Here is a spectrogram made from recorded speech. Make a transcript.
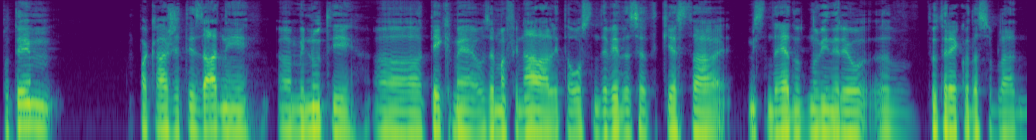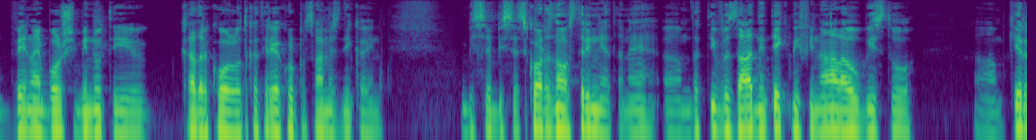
potem pa kaže te zadnji uh, minuti uh, tekme oziroma finala leta 98, kjer sta, mislim, da je eden od novinarjev uh, tudi rekel, da so bila dve najboljši minuti, kadarkoli od katerega koli posameznika. In, Bi se, bi se skoraj znal strinjati, um, da ti v zadnji tekmi finala, v bistvu, um, kjer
